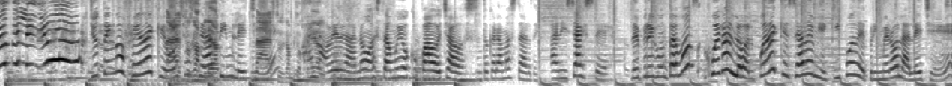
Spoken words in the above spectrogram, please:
¡No se leyó! Yo tengo fe de que 8 sea Team Leche. ¿eh? A la verga, no, está muy ocupado, chavos. Tocará más tarde. Anisaxter, le preguntamos, juega LOL, puede que sea de mi equipo de primero la leche, ¿eh?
